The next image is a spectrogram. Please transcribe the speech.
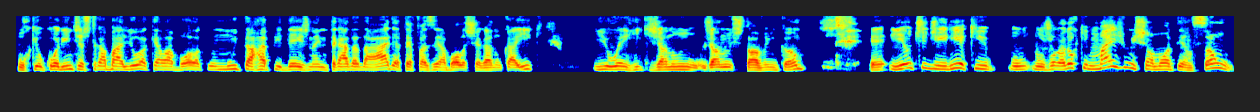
porque o Corinthians trabalhou aquela bola com muita rapidez na entrada da área até fazer a bola chegar no Kaique e o Henrique já não, já não estava em campo. É, e eu te diria que o, o, jogador que mais me chamou a atenção,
